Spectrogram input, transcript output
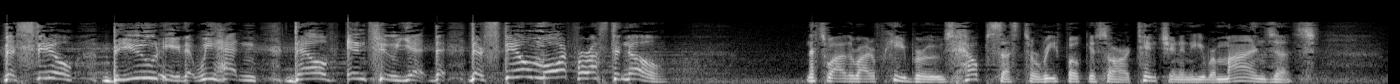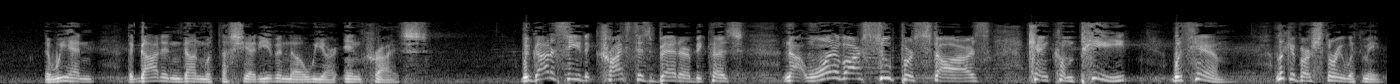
There's still beauty that we hadn't delved into yet. There's still more for us to know. That's why the writer of Hebrews helps us to refocus our attention and he reminds us that we hadn't, that God hadn't done with us yet, even though we are in Christ. We've got to see that Christ is better because not one of our superstars can compete with him. Look at verse 3 with me.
